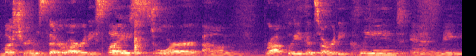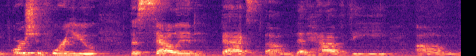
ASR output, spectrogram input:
mushrooms that are already sliced or um, broccoli that's already cleaned and maybe portioned for you, the salad bags um, that have the um,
